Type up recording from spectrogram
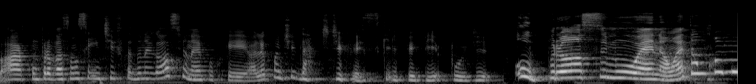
a comprovação científica do negócio, né? Porque olha a quantidade de vezes que ele bebia por dia. O próximo é, não é tão comum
